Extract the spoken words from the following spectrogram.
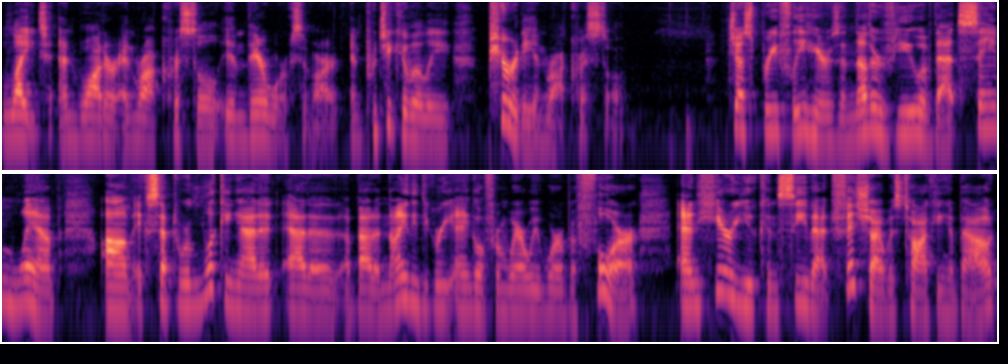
light and water and rock crystal in their works of art, and particularly purity in rock crystal. Just briefly, here's another view of that same lamp, um, except we're looking at it at a, about a 90 degree angle from where we were before. And here you can see that fish I was talking about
